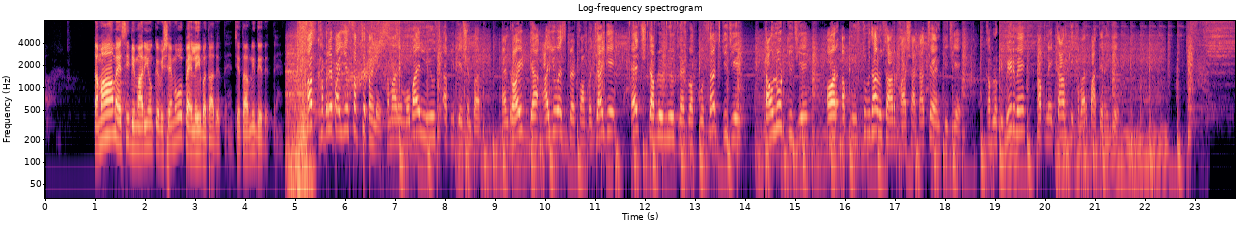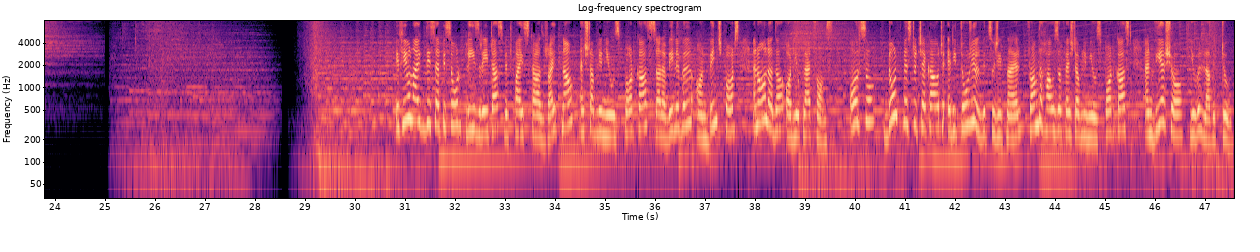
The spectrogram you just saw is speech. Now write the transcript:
तमाम ऐसी बीमारियों के विषय में वो पहले ही बता देते हैं, चेतावनी दे देते हैं। अब खबरें पाइए सबसे पहले, हमारे मोबाइल न्यूज़ एप्लीकेशन पर। एंड्रॉइड या आईओएस प्लेटफॉर्म पर जाइए एच डब्ल्यू न्यूज़ नेटवर्क को सर्च कीजिए, डाउनलोड कीजिए और अपनी सुविधानुसार भाषा का चयन कीजिए। खबरों की भीड़ में अपने काम की खबर पाते रहिए If you like this episode, please rate us with 5 stars right now. HW News podcasts are available on BingePods and all other audio platforms. Also, don't miss to check out editorial with Sujit Nair from the House of HW News podcast and we are sure you will love it too.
